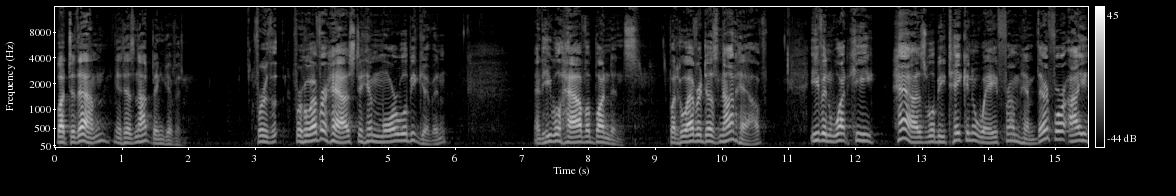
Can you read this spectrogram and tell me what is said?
But to them it has not been given. For, the, for whoever has, to him more will be given and he will have abundance. But whoever does not have, even what he has will be taken away from him. Therefore I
